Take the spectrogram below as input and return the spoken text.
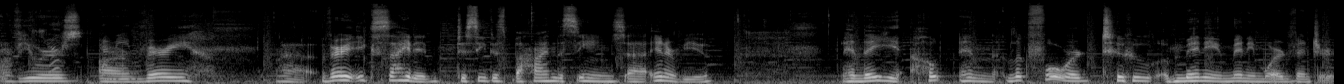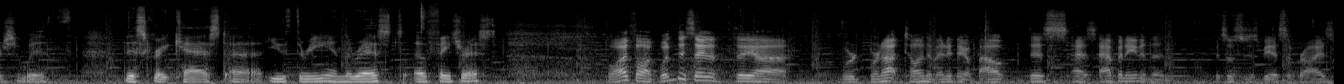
Our viewers I are mean- very, uh, very excited to see this behind the scenes uh, interview. And they hope and look forward to many, many more adventures with this great cast, uh, you three and the rest of Fate's Rest. Well, I thought, wouldn't they say that they uh, we're we're not telling them anything about this as happening, and then it's supposed to just be a surprise?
